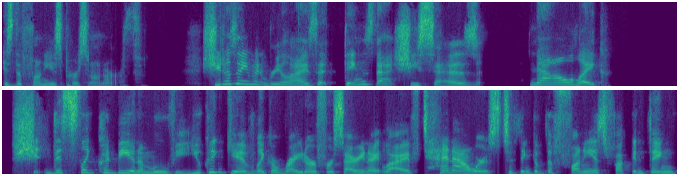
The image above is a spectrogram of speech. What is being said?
is the funniest person on earth. She doesn't even realize that things that she says now, like, she, this like could be in a movie. You could give like a writer for Saturday Night Live 10 hours to think of the funniest fucking thing,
